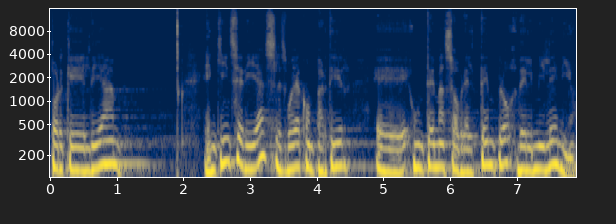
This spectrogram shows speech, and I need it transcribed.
porque el día, en 15 días, les voy a compartir eh, un tema sobre el templo del milenio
